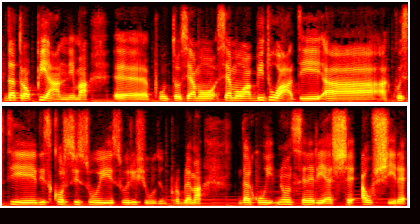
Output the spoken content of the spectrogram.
da troppi anni, ma eh, appunto siamo, siamo abituati a, a, questi discorsi sui, sui rifiuti, un problema da cui non se ne riesce a uscire.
